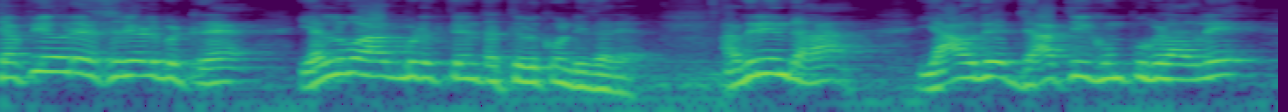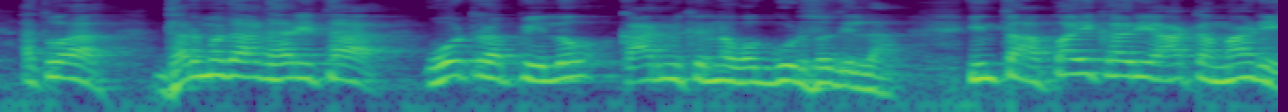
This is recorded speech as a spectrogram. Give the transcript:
ಶಫಿಯವರ ಹೆಸರು ಹೇಳಿಬಿಟ್ರೆ ಎಲ್ಲವೂ ಆಗಿಬಿಡುತ್ತೆ ಅಂತ ತಿಳ್ಕೊಂಡಿದ್ದಾರೆ. ಅದರಿಂದ ಯಾವುದೇ ಜಾತಿ ಗುಂಪುಗಳಾಗಲಿ ಅಥವಾ ಧರ್ಮದ ಆಧಾರಿತ ವೋಟರ್ ಅಪೀಲು ಕಾರ್ಮಿಕರನ್ನ ಒಗ್ಗೂಡಿಸೋದಿಲ್ಲ. ಇಂಥ ಅಪಾಯಕಾರಿ ಆಟ ಮಾಡಿ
